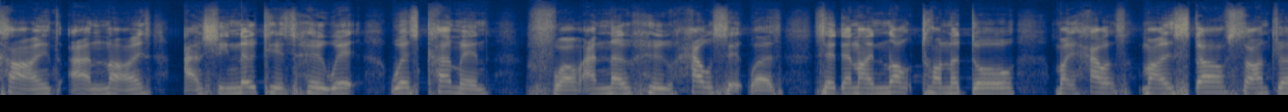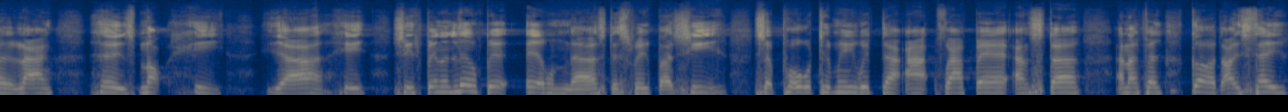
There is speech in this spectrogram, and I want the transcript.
kind and nice, and she noticed who it was coming from and know who house it was. So then I knocked on the door. My house, my staff, Sandra Lang, who's not he, yeah, he. She's been a little bit illness this week, but she supported me with the rabbit and stuff. And I felt, God, I say,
